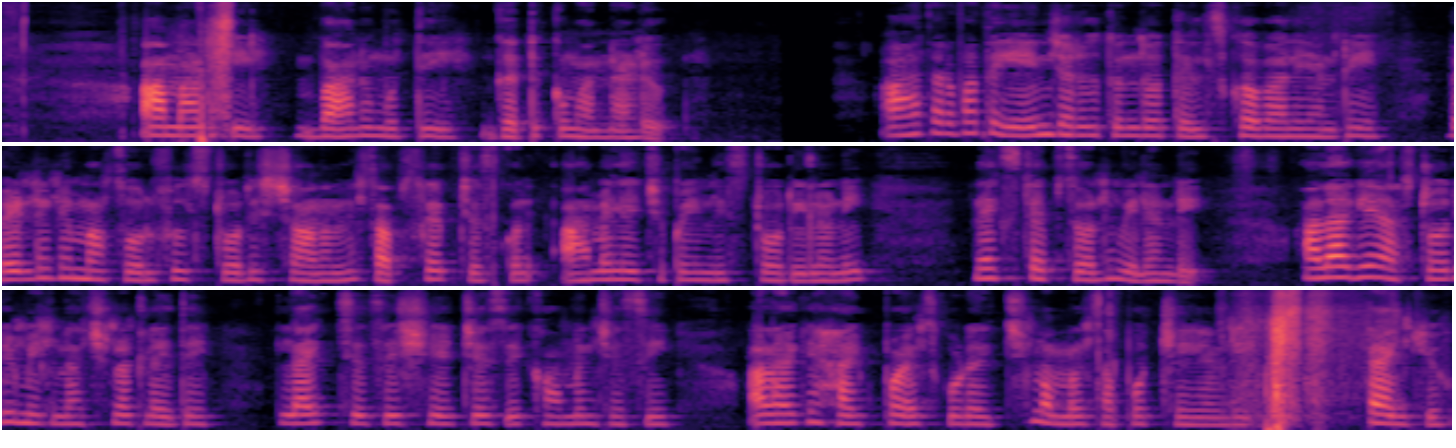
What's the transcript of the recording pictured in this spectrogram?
ఆ మాటకి భానుమూర్తి గతుక్కుమన్నాడు. ఆ తర్వాత ఏం జరుగుతుందో తెలుసుకోవాలి అంటే వెంటనే మా సోల్ఫుల్ స్టోరీస్ ఛానల్ని సబ్స్క్రైబ్ చేసుకొని ఆమె లేచిపోయింది స్టోరీలోని నెక్స్ట్ ఎపిసోడ్ని వినండి. అలాగే ఆ స్టోరీ మీకు నచ్చినట్లయితే లైక్ చేసి షేర్ చేసి కామెంట్ చేసి అలాగే హైప్ పాయింట్స్ కూడా ఇచ్చి మమ్మల్ని సపోర్ట్ చేయండి. Thank you.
